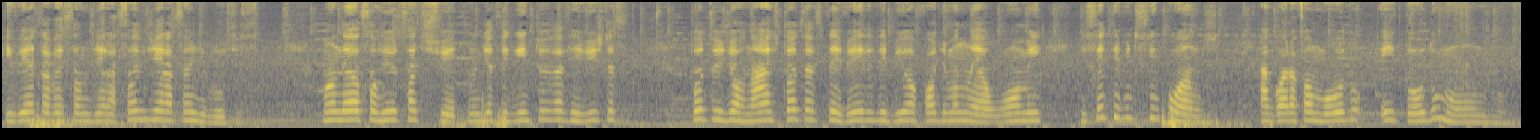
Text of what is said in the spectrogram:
que vem atravessando gerações e gerações de bruxas. Manuel sorriu satisfeito. No dia seguinte, todas as revistas, todos os jornais, todas as TVs exibiam a foto de Manuel, um homem de 125 anos, agora famoso em todo o mundo.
